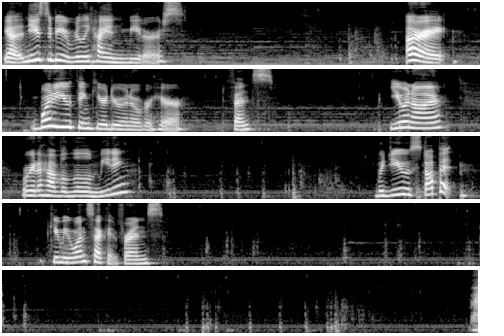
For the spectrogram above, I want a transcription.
Yeah, it needs to be really high in meters. Alright. What do you think you're doing over here? Fence. You and I, we're gonna have a little meeting. Would you stop it? Give me one second, friends.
